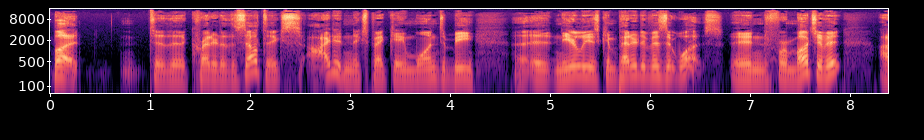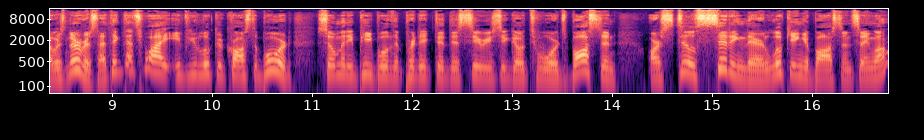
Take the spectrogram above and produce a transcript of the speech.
but to the credit of the Celtics, I didn't expect Game One to be uh, nearly as competitive as it was. And for much of it, I was nervous. I think that's why, if you look across the board, so many people that predicted this series to go towards Boston are still sitting there looking at Boston saying, well,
